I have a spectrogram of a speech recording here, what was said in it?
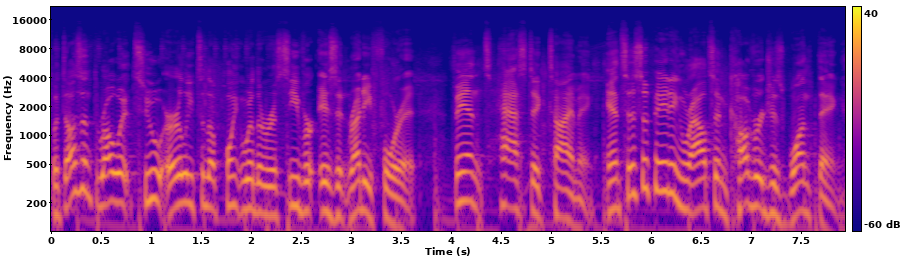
but doesn't throw it too early to the point where the receiver isn't ready for it. Fantastic timing. Anticipating routes and coverage is one thing.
